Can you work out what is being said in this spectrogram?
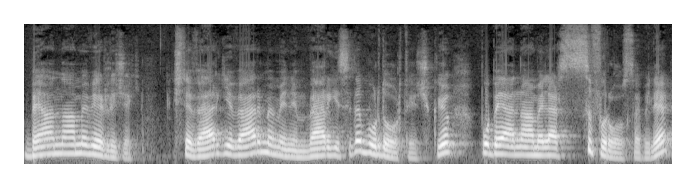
beyanname verilecek. İşte vergi vermemenin vergisi de burada ortaya çıkıyor. Bu beyannameler sıfır olsa bile,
